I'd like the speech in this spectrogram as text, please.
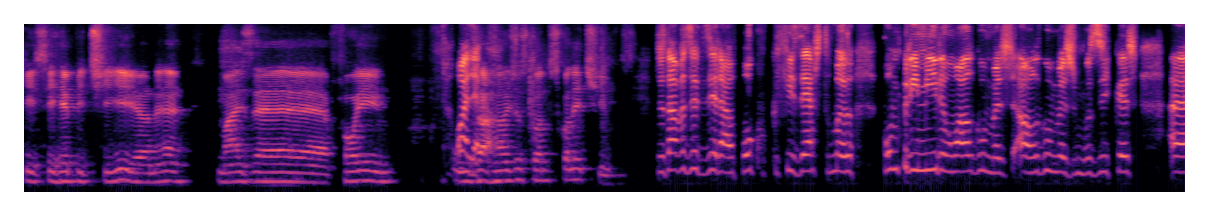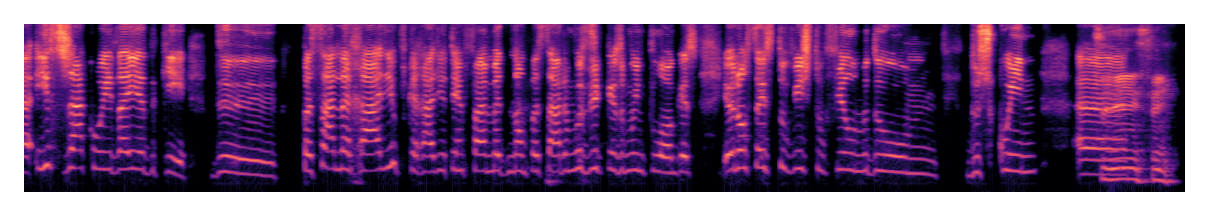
que se repetia, né? Mas é foi Olha, os arranjos todos coletivos. Tu estavas a dizer há pouco que fizeste uma. comprimiram algumas, algumas músicas, uh, isso já com a ideia de quê? De passar na rádio, porque a rádio tem fama de não passar músicas muito longas. Eu não sei se tu viste o filme do, dos Queen. Uh, sim, sim.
